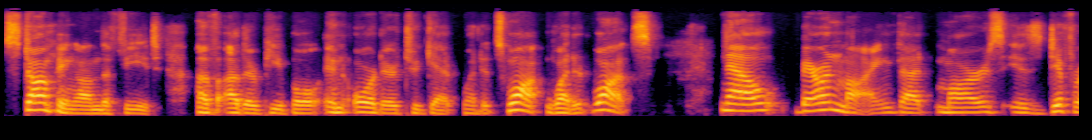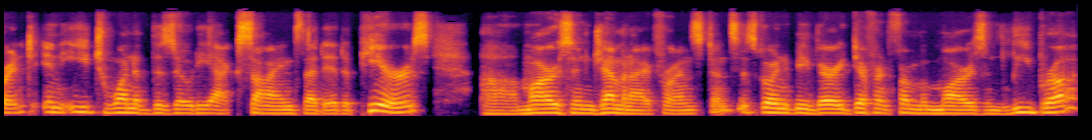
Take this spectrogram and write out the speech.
stomping on the feet of other people in order to get what it's want what it wants now, bear in mind that Mars is different in each one of the zodiac signs that it appears. Uh, Mars in Gemini, for instance, is going to be very different from a Mars in Libra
